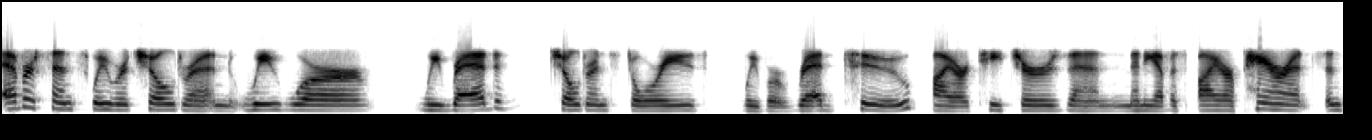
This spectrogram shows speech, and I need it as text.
ever since we were children, we were we read children's stories. We were read to by our teachers and many of us by our parents. And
